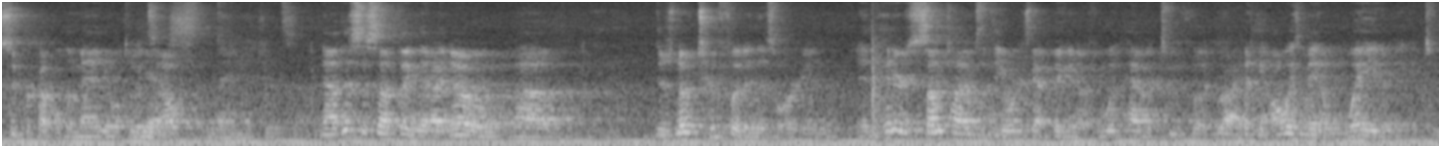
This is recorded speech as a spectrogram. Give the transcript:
super couple the manual to itself. Yes, the manual to itself. Now this is something that I know. Um, there's no two foot in this organ, and Hinners sometimes if the organs got big enough would have a two foot, Right. but he always made a way to make a two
